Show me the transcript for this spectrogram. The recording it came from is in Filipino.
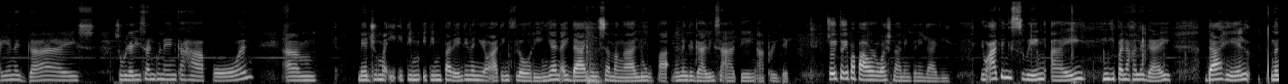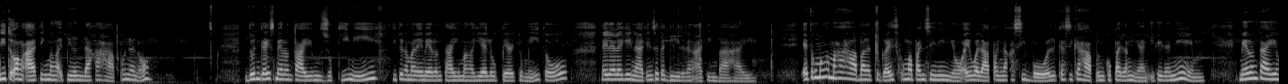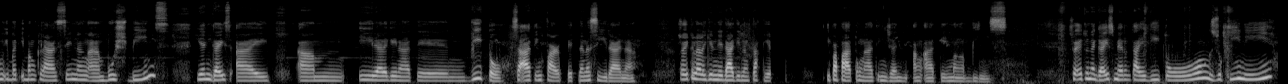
Ayan na guys. So nalisan ko na yun kahapon. Um, medyo maiitim-itim pa rin. Tingnan nyo yung ating flooring. Yan ay dahil sa mga lupa na nanggagaling sa ating upper deck. So ito ipa-power wash namin to ni Daddy. Yung ating swing ay hindi pa nakalagay dahil nandito ang ating mga ipinunla kahapon ano. Doon guys meron tayong zucchini. Dito naman ay meron tayong mga yellow pear tomato na ilalagay natin sa tagiliran ng ating bahay. Itong mga makahaba na to guys, kung mapansin niyo ay wala pang nakasibol kasi kahapon ko pa lang yan itinanim. Meron tayong iba't ibang klase ng um, bush beans. Yan guys ay um, ilalagay natin dito sa ating carpet na nasira na. So ito lalagyan ni daddy ng takip. Ipapatong natin dyan ang ating mga beans. So ito na guys, meron tayo ditong zucchini.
